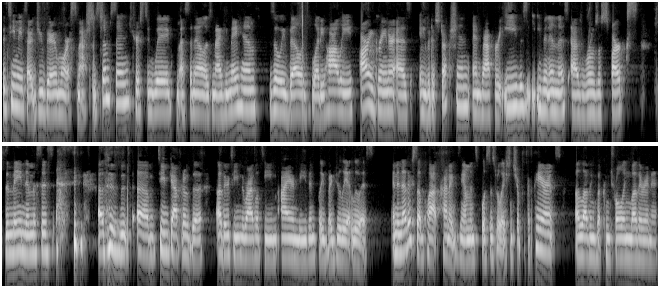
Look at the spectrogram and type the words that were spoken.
The teammates are Drew Barrymore as Smashley Simpson, Kristen Wiig from SNL as Maggie Mayhem, Zoe Bell as Bloody Holly, Ari Graynor as Ava Destruction, and rapper Eve is even in this as Rosa Sparks. The main nemesis of his um, team captain of the other team, the rival team, Iron Maven, played by Juliette Lewis. And another subplot kind of examines Bliss's relationship with her parents, a loving but controlling mother, and an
